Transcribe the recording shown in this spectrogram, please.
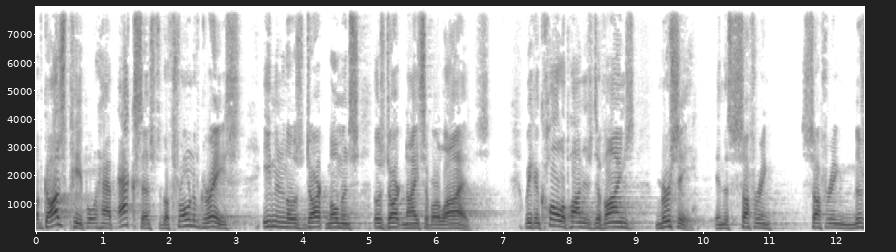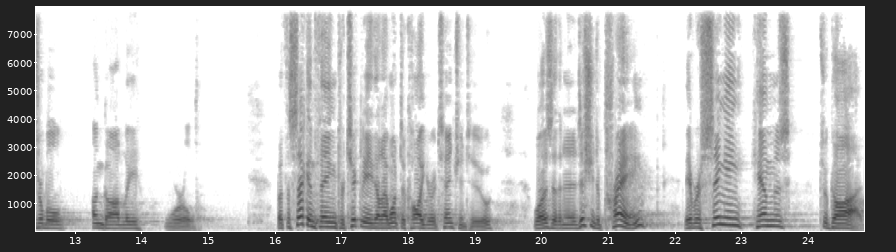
of God's people to have access to the throne of grace even in those dark moments, those dark nights of our lives. We can call upon His divine mercy in this suffering, suffering, miserable, ungodly world. But the second thing, particularly, that I want to call your attention to was that in addition to praying, they were singing hymns to God.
